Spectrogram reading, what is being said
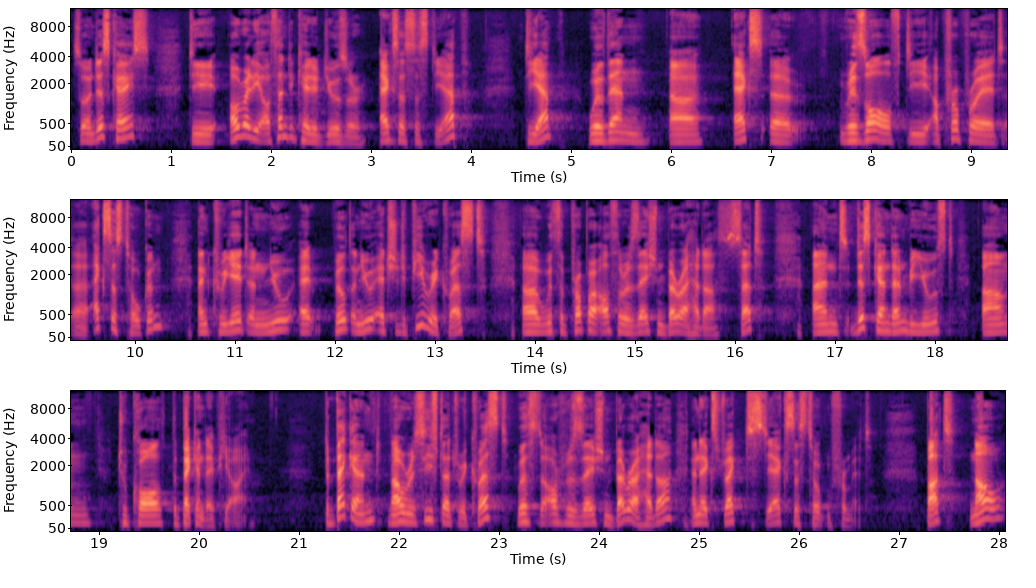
So in this case, the already authenticated user accesses the app. The app will then uh, uh, resolve the appropriate uh, access token and create a new, build a new HTTP request uh, with the proper authorization bearer header set. And this can then be used um, to call the backend API. The backend now receives that request with the authorization bearer header and extracts the access token from it. But now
